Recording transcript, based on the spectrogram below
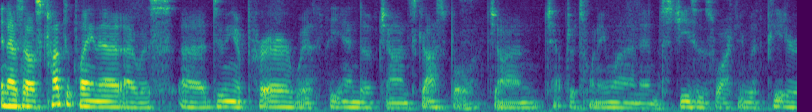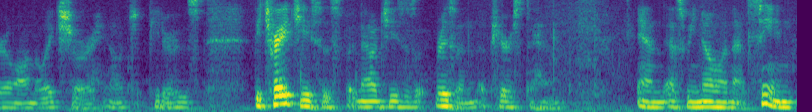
and as I was contemplating that, I was uh, doing a prayer with the end of John's Gospel, John chapter 21, and it's Jesus walking with Peter along the lakeshore. You know, Peter who's betrayed Jesus, but now Jesus risen appears to him. And as we know in that scene,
